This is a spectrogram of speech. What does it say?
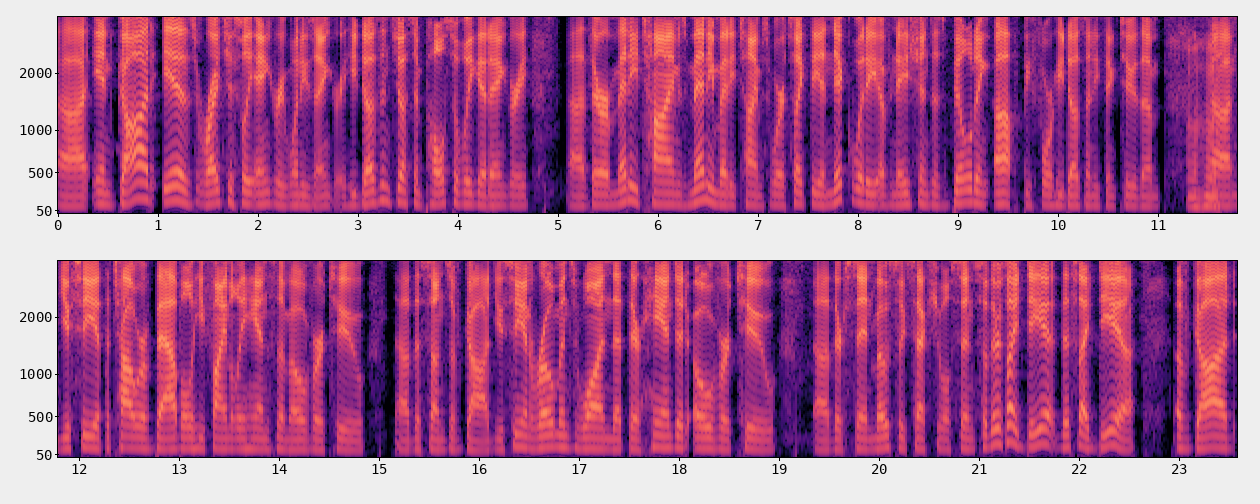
Uh, and God is righteously angry when he's angry. He doesn't just impulsively get angry. Uh, there are many times, many, many times where it's like the iniquity of nations is building up before he does anything to them. Mm-hmm. Um, you see at the Tower of Babel, he finally hands them over to uh, the sons of God. You see in Romans 1 that they're handed over to uh, their sin, mostly sexual sin. So there's idea, this idea of God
